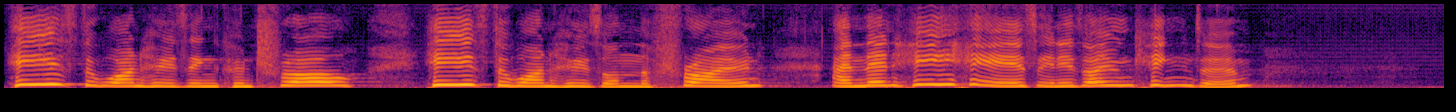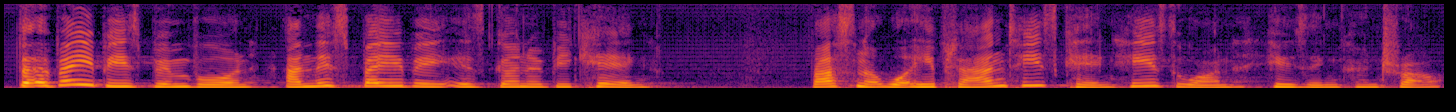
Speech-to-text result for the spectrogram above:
He's the one who's in control. He's the one who's on the throne. And then he hears in his own kingdom that a baby's been born, and this baby is going to be king. That's not what he planned. He's king. He's the one who's in control.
